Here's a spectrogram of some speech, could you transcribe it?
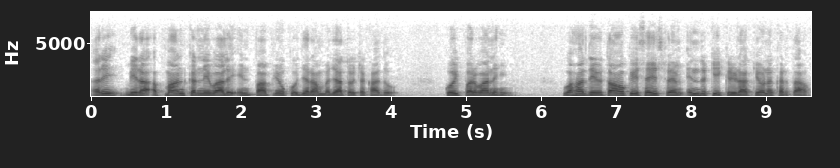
अरे, मेरा अपमान करने वाले इन पापियों को जरा मज़ा तो चखा दो। कोई परवाह नहीं। वहाँ देवताओं के सहित स्वयं इंद्र की क्रीड़ा क्यों न करता हो?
